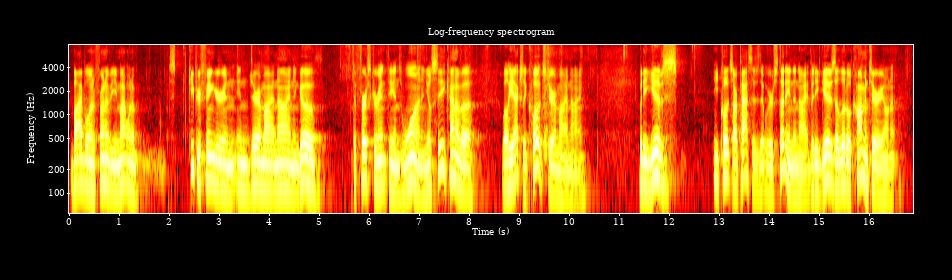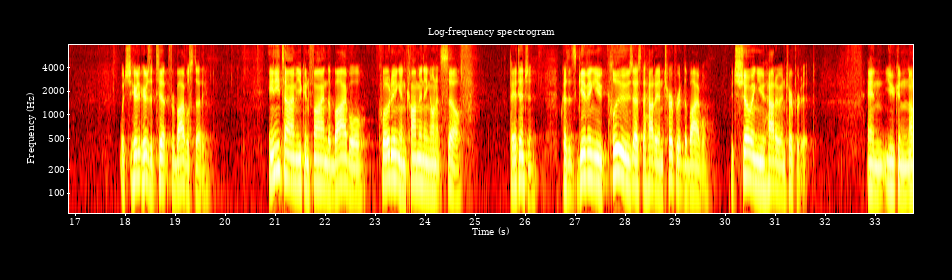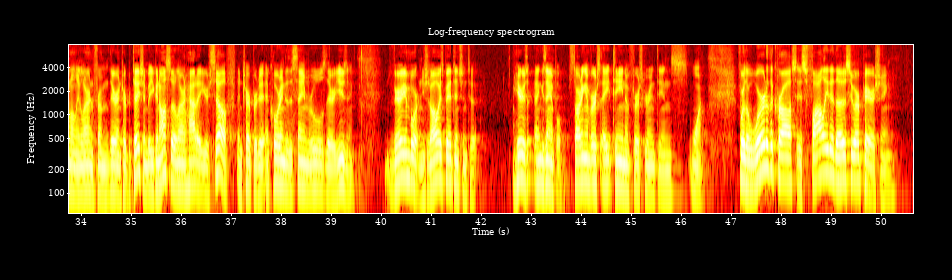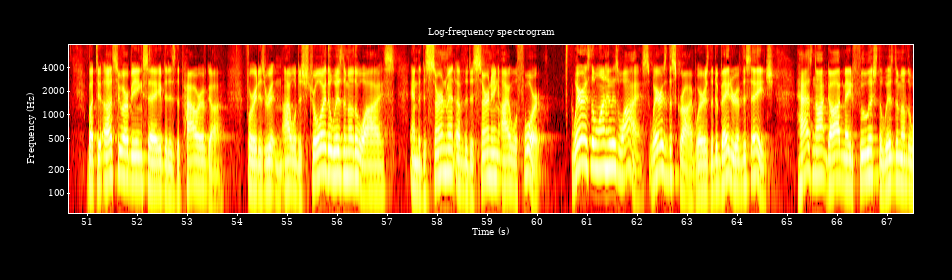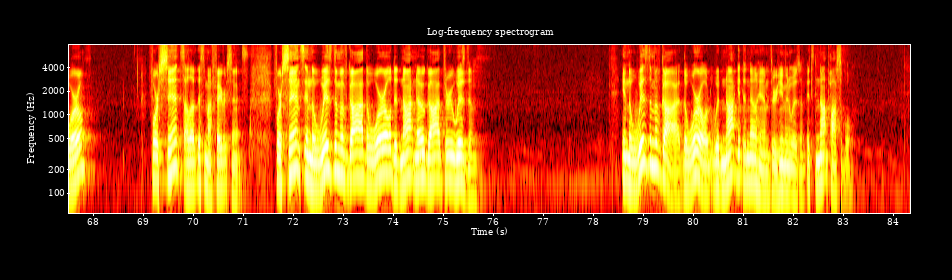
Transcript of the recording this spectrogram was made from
Bible in front of you, you might want to keep your finger in, in Jeremiah 9 and go to 1 Corinthians 1, and you'll see kind of a, well, he actually quotes Jeremiah 9, but he gives, he quotes our passage that we're studying tonight, but he gives a little commentary on it, which here, here's a tip for Bible study. Anytime you can find the Bible quoting and commenting on itself, pay attention because it's giving you clues as to how to interpret the Bible. It's showing you how to interpret it. And you can not only learn from their interpretation, but you can also learn how to yourself interpret it according to the same rules they're using. Very important. You should always pay attention to it. Here's an example, starting in verse 18 of 1 Corinthians 1. For the word of the cross is folly to those who are perishing but to us who are being saved, it is the power of God. For it is written, I will destroy the wisdom of the wise, and the discernment of the discerning I will thwart. Where is the one who is wise? Where is the scribe? Where is the debater of this age? Has not God made foolish the wisdom of the world? For since, I love this is my favorite sentence. For since in the wisdom of God the world did not know God through wisdom. In the wisdom of God, the world would not get to know him through human wisdom. It's not possible.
